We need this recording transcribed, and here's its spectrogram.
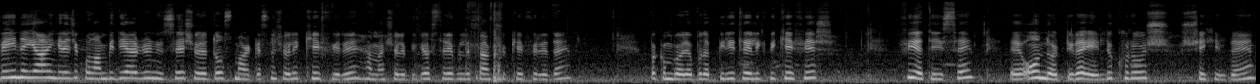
Ve yine yarın gelecek olan bir diğer ürün ise şöyle Dost markasının şöyle kefiri. Hemen şöyle bir gösterebilirsem şu kefiri de. Bakın böyle bu da 1 litrelik bir kefir. Fiyatı ise e, 14 lira 50 kuruş şu şekilde.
